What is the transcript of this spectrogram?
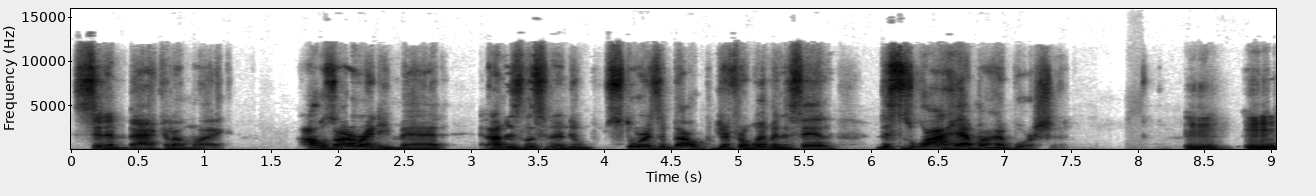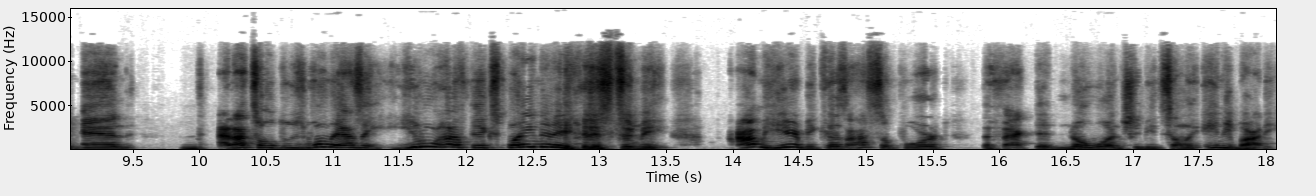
sitting back and I'm like, I was already mad. And I'm just listening to stories about different women and saying, this is why I had my abortion. Mm-hmm. Mm-hmm. And and I told this one lady, I like, you don't have to explain any of this to me. I'm here because I support the fact that no one should be telling anybody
